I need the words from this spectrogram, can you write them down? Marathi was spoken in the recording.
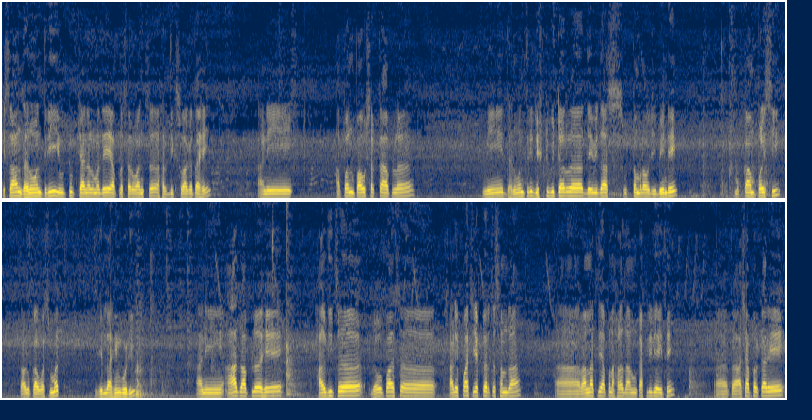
किसान धन्वंतरी यूट्यूब चॅनलमध्ये आपलं सर्वांचं हार्दिक स्वागत आहे. आणि आपण पाहू शकता आपलं मी धन्वंतरी डिस्ट्रीब्युटर देवीदास उत्तमरावजी बेंडे मुक्काम पळशी तालुका वसमत जिल्हा हिंगोली. आणि आज आपलं हे हळदीचं जवळपास साडेपाच एकरचं समजा रानातली आपण हळद आणून टाकलेली आहे इथे. तर अशा प्रकारे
